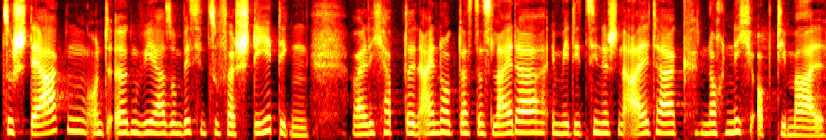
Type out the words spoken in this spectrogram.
zu stärken und irgendwie ja so ein bisschen zu verstetigen, weil ich habe den Eindruck, dass das leider im medizinischen Alltag noch nicht optimal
